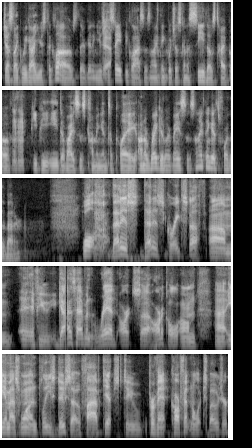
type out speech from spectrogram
just like we got used to gloves, they're getting used yeah. to safety glasses, and I think we're just going to see those type of mm-hmm. PPE devices coming into play on a regular basis, and I think it's for the better. Well, that is that is great stuff. Um, if you guys haven't read Art's uh, article on uh, EMS One, please do so. Five tips to prevent carfentanil exposure.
